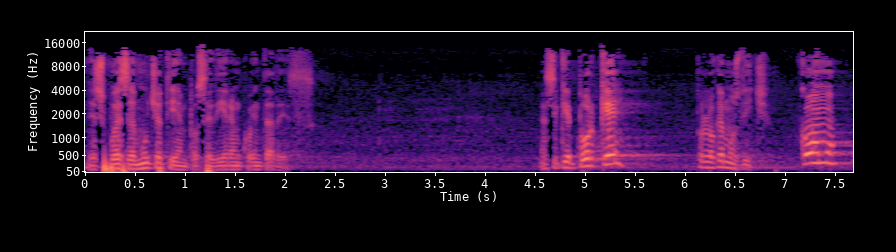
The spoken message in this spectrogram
Después de mucho tiempo se dieron cuenta de eso. Así que, ¿por qué? Por lo que hemos dicho. ¿Cómo?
